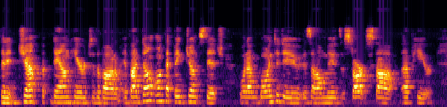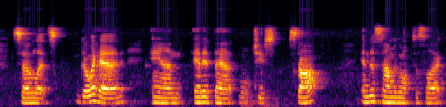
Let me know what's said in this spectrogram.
that it jumped down here to the bottom. If I don't want that big jump stitch, what I'm going to do is I'll move the start stop up here. So let's go ahead and edit that. We'll choose stop. And this time we want to select,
